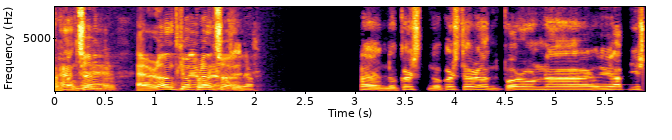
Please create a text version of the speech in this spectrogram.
Prençë, e rëndë kjo Prençë. Po nuk është nuk është e rëndë, por unë ju jap një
